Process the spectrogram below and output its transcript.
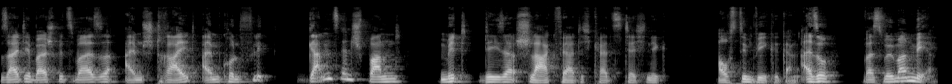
seid ihr beispielsweise einem Streit, einem Konflikt ganz entspannt mit dieser Schlagfertigkeitstechnik aus dem Weg gegangen. Also, was will man mehr?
